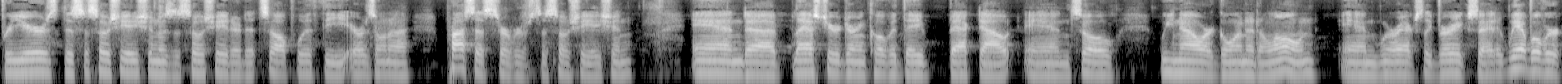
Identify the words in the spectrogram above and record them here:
For years, this association has associated itself with the Arizona Process Servers Association, and uh, last year during COVID, they backed out, and so we now are going it alone, and we're actually very excited. We have over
